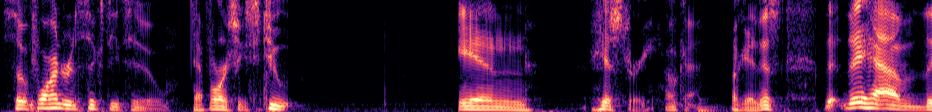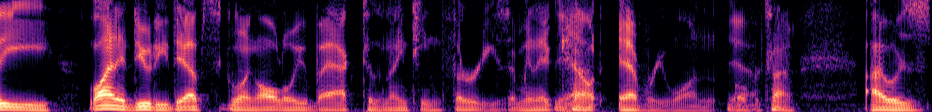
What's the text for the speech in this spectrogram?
So 462. yeah, 462 in history. Okay. Okay, this they have the line of duty deaths going all the way back to the 1930s. I mean, they count everyone Yeah. over time. I was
